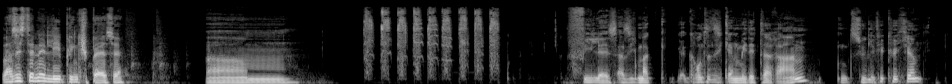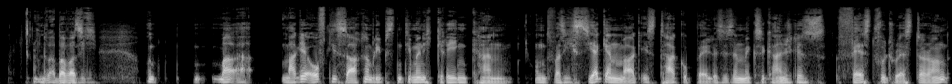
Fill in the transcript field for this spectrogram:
was ist deine Lieblingsspeise? Ähm, vieles. Also ich mag grundsätzlich gern mediterran und südliche Küche. Aber was ich und ma, mag ja oft die Sachen am liebsten, die man nicht kriegen kann. Und was ich sehr gern mag, ist Taco Bell. Das ist ein mexikanisches Fastfood-Restaurant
